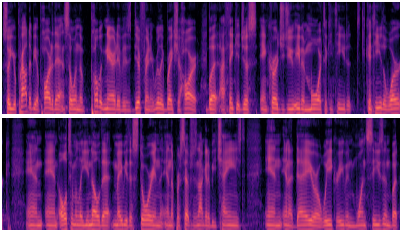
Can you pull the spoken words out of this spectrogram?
so you're proud to be a part of that. And so when the public narrative is different it really breaks your heart. But I think it just encourages encourages you even more to continue to, to continue the work, and and ultimately you know that maybe the story and the, and the perception is not going to be changed in in a day or a week or even one season, but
